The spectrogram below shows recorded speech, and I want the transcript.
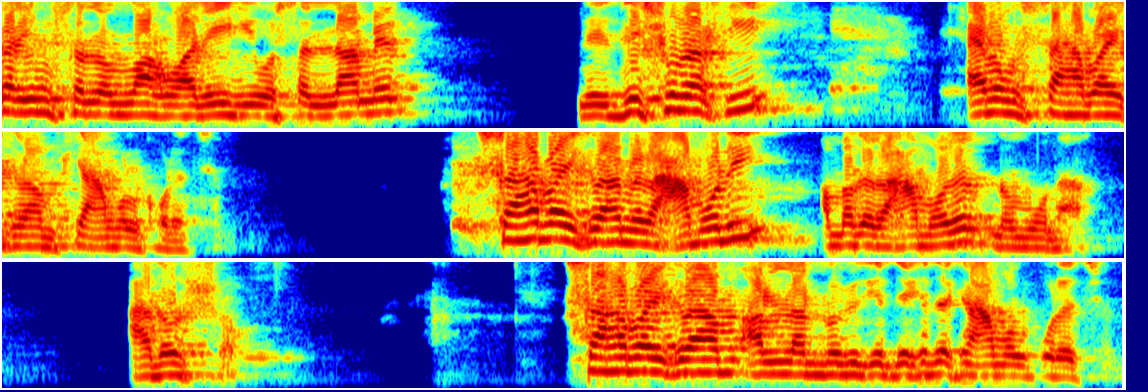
করিম সাল্লাহ আলহি ওসাল্লামের নির্দেশনা কি? এবং সাহাবাই গ্রাম কি আমল করেছেন? সাহাবাই গ্রামের আমলই আমাদের আমলের নমুনা, আদর্শ। সাহাবাই গ্রাম আল্লাহ নবীকে দেখে দেখে আমল করেছেন।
